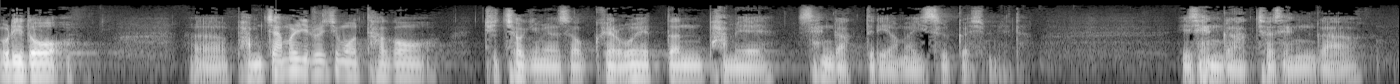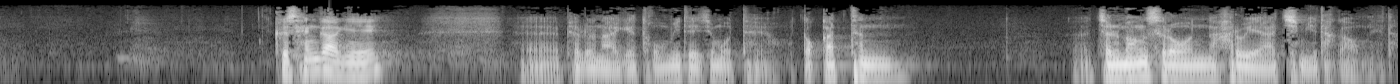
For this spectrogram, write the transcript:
우리도 어, 밤잠을 이루지 못하고 뒤척이면서 괴로워했던 밤의 생각들이 아마 있을 것입니다. 이 생각, 저 생각. 그 생각이 별로 나에게 도움이 되지 못해요. 똑같은 어, 절망스러운 하루의 아침이 다가옵니다.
